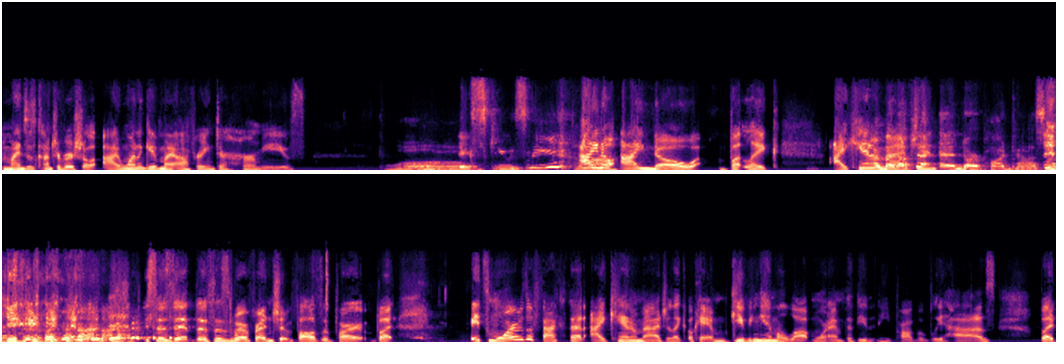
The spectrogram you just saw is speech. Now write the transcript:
mine's is controversial. I want to give my offering to Hermes. Whoa. Excuse me. I know, I know, but like I can't I'm about imagine. to end our podcast. this is it. This is where friendship falls apart. But it's more of the fact that I can't imagine, like, okay, I'm giving him a lot more empathy than he probably has. But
